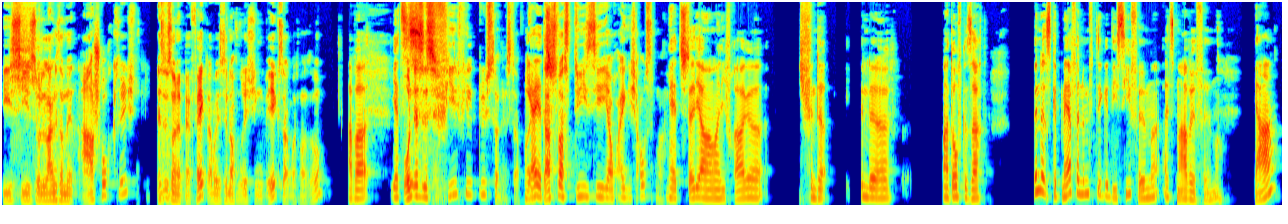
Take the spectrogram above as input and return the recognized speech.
DC so langsam den Arsch hochkriegt. Es ist noch nicht perfekt, aber sie sind auf dem richtigen Weg, sagen wir es mal so. aber jetzt. Und es ist viel, viel Düsternis dabei. Ja, jetzt- das, was DC ja auch eigentlich ausmacht. Ja, jetzt stell dir aber mal die Frage, ich finde, ich finde, mal doof gesagt, finde, es gibt mehr vernünftige DC-Filme als Marvel-Filme. Ja,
